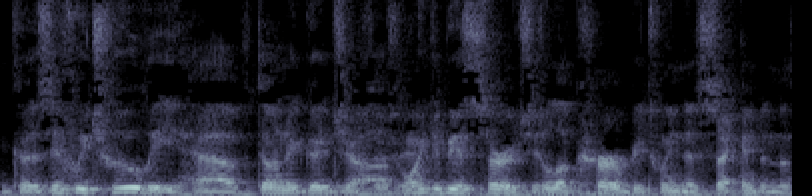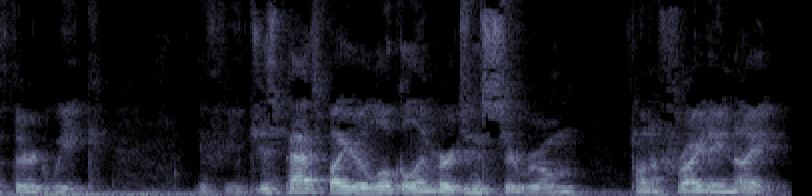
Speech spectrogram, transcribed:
Because if we truly have done a good job, there's going to be a surge. It'll occur between the second and the third week. If you just pass by your local emergency room on a Friday night,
